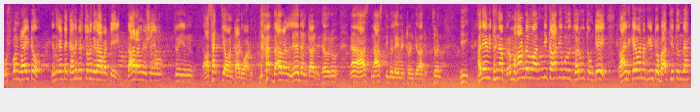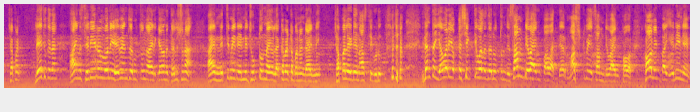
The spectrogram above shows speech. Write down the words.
పుష్పం రైటు. ఎందుకంటే కనిపిస్తున్నది కాబట్టి దారం విషయం అసత్యం అంటాడు వాడు. దారం లేదంటాడు ఎవరు? నాస్తికులైనటువంటి వారు. చూడండి ఈ అదేవిధంగా బ్రహ్మాండంలో అన్ని కార్యములు జరుగుతుంటే ఆయనకేమైనా దీంట్లో బాధ్యత ఉందా? చెప్పండి. లేదు కదా. ఆయన శరీరంలోనే ఏమేం జరుగుతుందో ఆయనకేమైనా తెలుసునా? ఆయన నెత్తి మీద ఎన్ని చుట్టూ ఉన్నాయో లెక్క పెట్టమనండి ఆయన్ని. చెప్పలేడే నాస్తికుడు. ఇదంతా ఎవరి యొక్క శక్తి వల్ల జరుగుతుంది? Some divine power there must be some divine power call it by any name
